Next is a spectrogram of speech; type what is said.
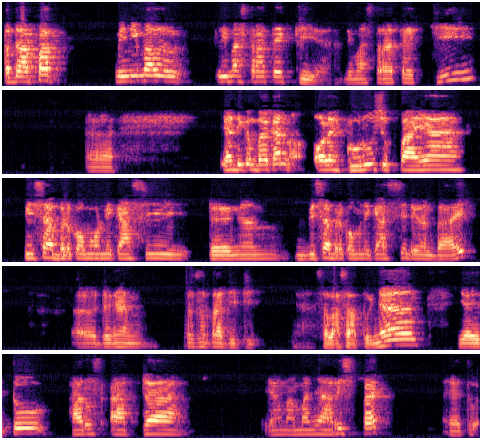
terdapat minimal lima strategi ya lima strategi eh, yang dikembangkan oleh guru supaya bisa berkomunikasi dengan bisa berkomunikasi dengan baik uh, dengan peserta didik. Ya, salah satunya yaitu harus ada yang namanya respect, yaitu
